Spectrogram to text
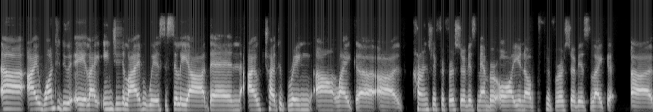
Uh, I want to do a like Inji live with Cecilia, then I'll try to bring uh, like a, a currently fit for service member or you know for service like uh,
